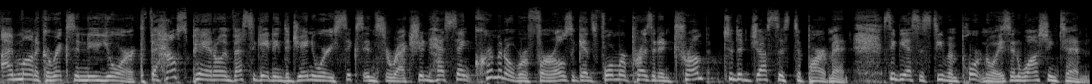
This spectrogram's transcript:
I'm Monica Ricks in New York. The House panel investigating the January 6 insurrection has sent criminal referrals against former President Trump to the Justice Department. CBS's Stephen Portnoy is in Washington.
